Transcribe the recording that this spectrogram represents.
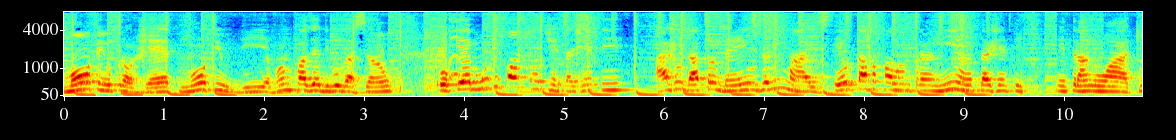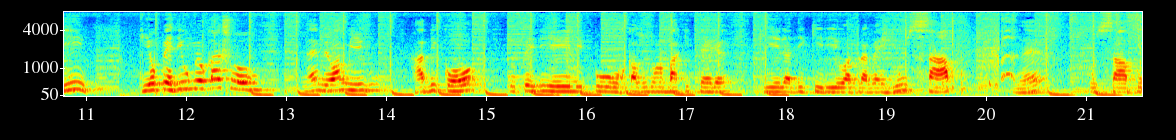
montem o projeto, montem o dia, vamos fazer a divulgação, porque é muito importante, gente, a gente ajudar também os animais. Eu estava falando para a Aninha, antes da gente entrar no ar aqui, que eu perdi o meu cachorro, né, meu amigo, Rabicó, eu perdi ele por causa de uma bactéria que ele adquiriu através de um sapo, né? O sapo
